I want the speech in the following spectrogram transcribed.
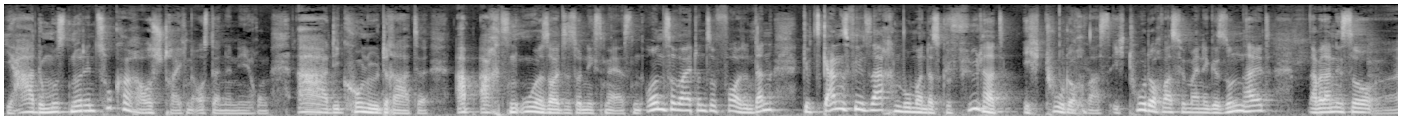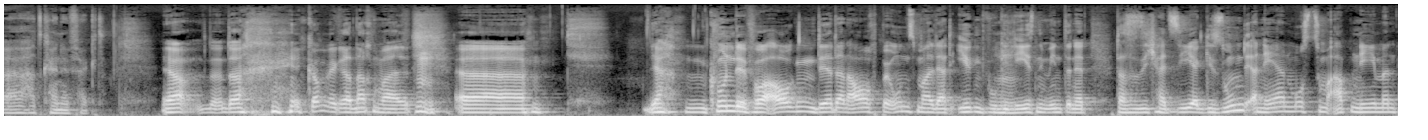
ja, du musst nur den Zucker rausstreichen aus deiner Ernährung. Ah, die Kohlenhydrate. Ab 18 Uhr solltest du nichts mehr essen und so weiter und so fort. Und dann gibt's ganz viele Sachen, wo man das Gefühl hat, ich tue doch was, ich tue doch was für meine Gesundheit, aber dann ist so, äh, hat keinen Effekt. Ja, da kommen wir gerade nochmal. Hm. Äh, ja, ein Kunde vor Augen, der dann auch bei uns mal, der hat irgendwo mhm. gelesen im Internet, dass er sich halt sehr gesund ernähren muss zum Abnehmen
